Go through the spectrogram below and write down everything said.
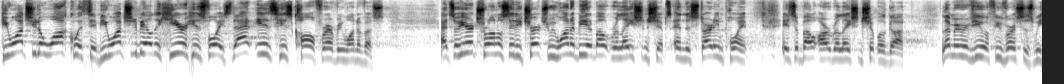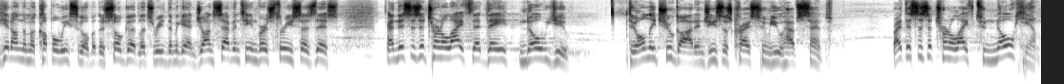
He wants you to walk with Him. He wants you to be able to hear His voice. That is His call for every one of us. And so here at Toronto City Church, we want to be about relationships, and the starting point is about our relationship with God. Let me review a few verses. We hit on them a couple weeks ago, but they're so good. Let's read them again. John 17, verse 3 says this And this is eternal life, that they know you, the only true God, and Jesus Christ, whom you have sent. Right? This is eternal life to know him.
